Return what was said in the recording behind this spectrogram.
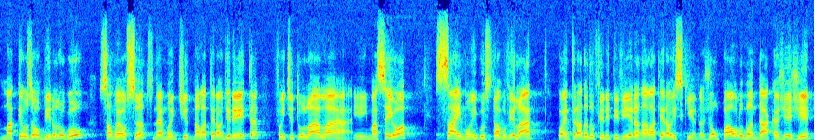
Matheus Albino no gol, Samuel Santos, né, mantido na lateral direita, foi titular lá em Maceió, Simon e Gustavo Vilar, com a entrada do Felipe Vieira na lateral esquerda. João Paulo, Mandaca, GG,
